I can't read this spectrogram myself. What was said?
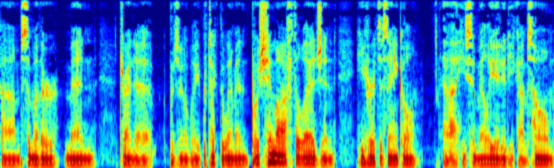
um, some other men trying to presumably protect the women, push him off the ledge, and he hurts his ankle. Uh, he's humiliated. He comes home.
